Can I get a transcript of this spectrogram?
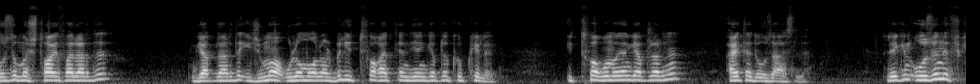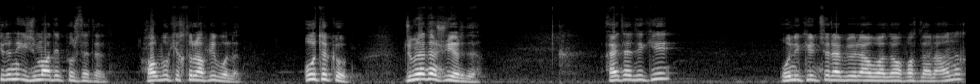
o'zi mana shu toifalarni gaplarida ijmo ulamolar bil ittifoq aytgan degan gaplar ko'p keladi. Ittifoq bo'lmagan gaplarni aytadi o'zi asli. Lekin o'zini fikrini ijmo deb ko'rsatadi. Holbuki ixtilofli bo'ladi. O'ta ko'p. Jumladan shu yerda. Aytadiki o'n ikkinchi rabiul avvalda vafotlari aniq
